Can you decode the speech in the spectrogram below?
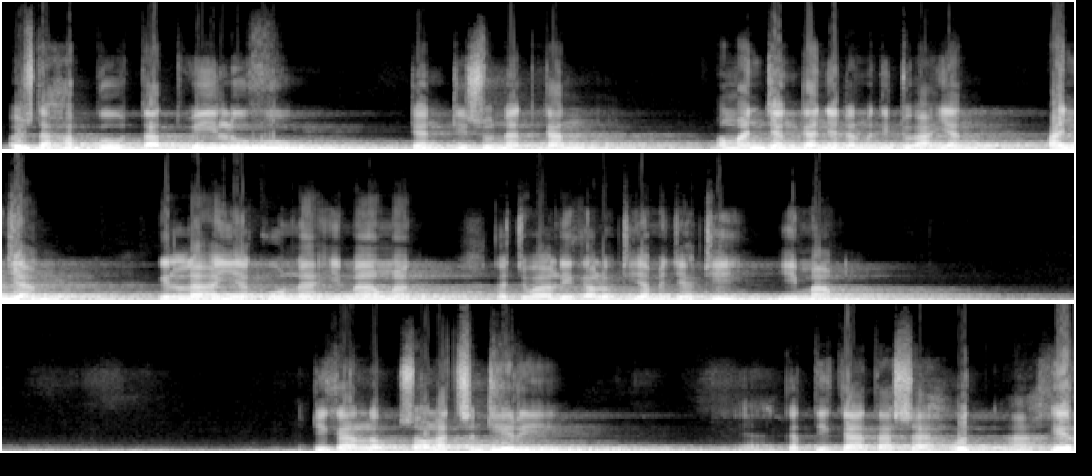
Ustahabbu tatwiluhu. Dan disunatkan memanjangkannya dalam arti doa yang panjang illa ayyakuna imaman kecuali kalau dia menjadi imam. Jadi kalau sholat sendiri ya, ketika tasahud akhir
